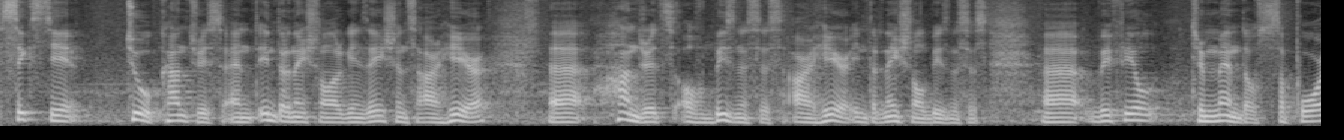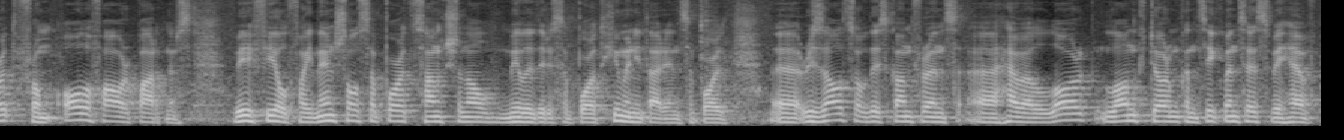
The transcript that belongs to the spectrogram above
62 countries and international organizations are here. Uh, hundreds of businesses are here, international businesses. Uh, we feel tremendous support from all of our partners. We feel financial support, sanctional, military support, humanitarian support. Uh, results of this conference uh, have a long-term consequences. We have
